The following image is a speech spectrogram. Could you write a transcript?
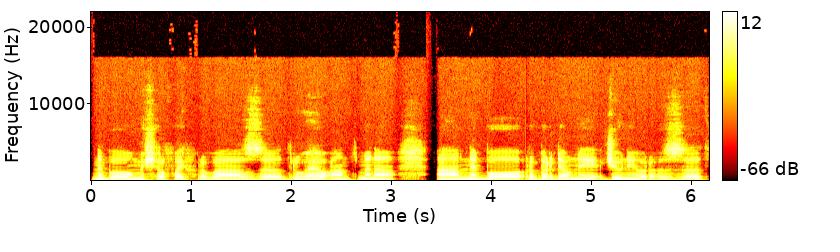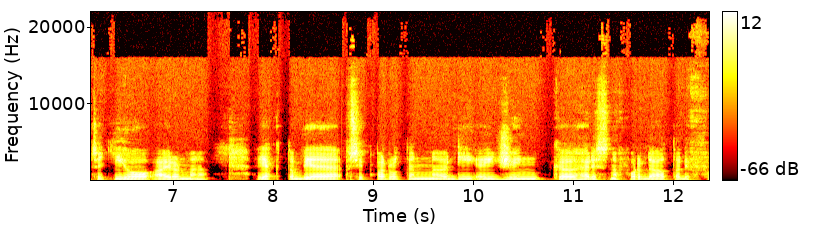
nebo Michelle Pfeifferová z druhého Antmana, a nebo Robert Downey Jr. z třetího Ironmana. Jak tobě připadl ten de-aging Harrisona Forda tady v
